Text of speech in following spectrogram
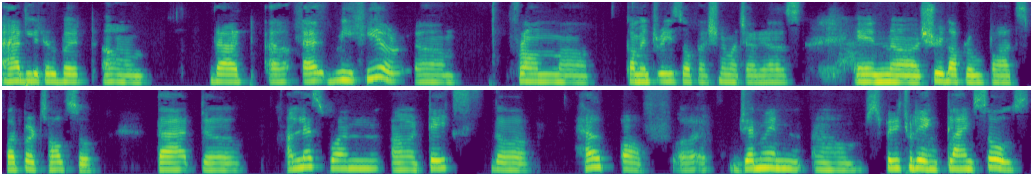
add a little bit um, that uh, we hear um, from uh, commentaries of Vaishnavacharyas in uh, Srila Prabhupada's purports also that uh, unless one takes the help of uh, genuine um, spiritually inclined souls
